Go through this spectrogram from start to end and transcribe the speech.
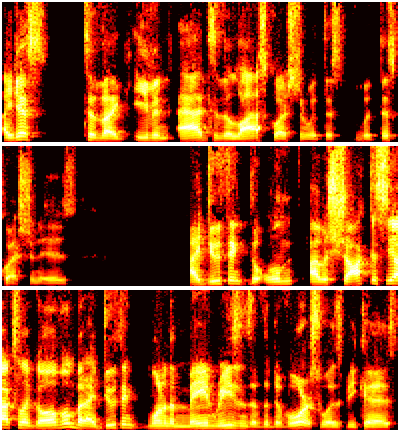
I guess, to like even add to the last question with this with this question is, I do think the only I was shocked the Seahawks let go of him, but I do think one of the main reasons of the divorce was because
